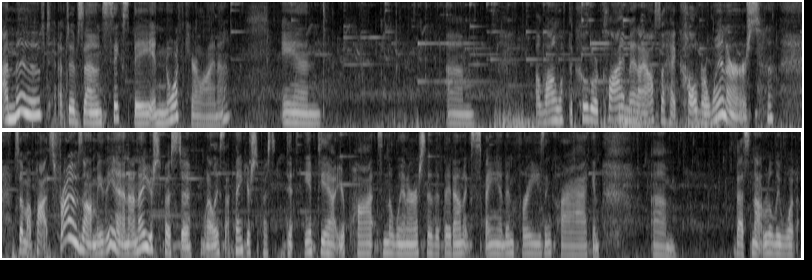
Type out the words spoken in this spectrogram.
I moved up to zone 6B in North Carolina and um, along with the cooler climate, I also had colder winters. so my pots froze on me then. I know you're supposed to, well, at least I think you're supposed to empty out your pots in the winter so that they don't expand and freeze and crack. And um, that's not really what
